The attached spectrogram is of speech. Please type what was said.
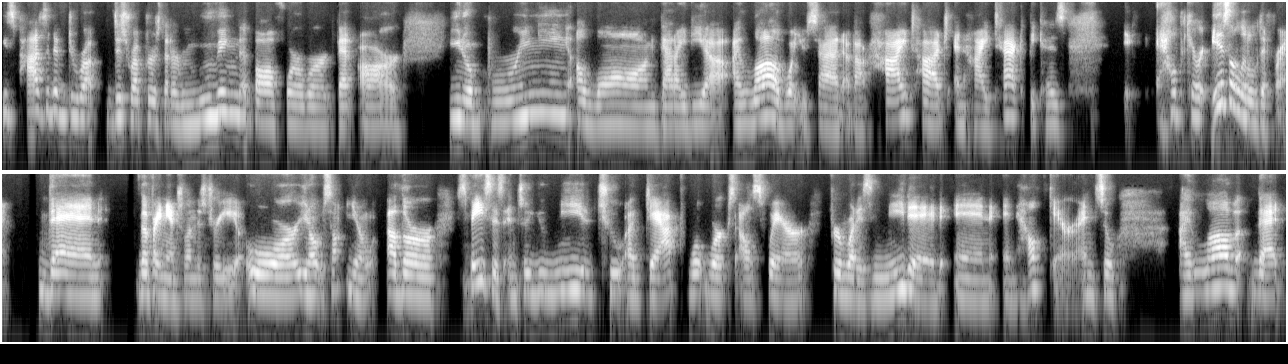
these positive disruptors that are moving the ball forward, that are, you know, bringing along that idea. I love what you said about high touch and high tech because healthcare is a little different than the financial industry or you know some you know other spaces and so you need to adapt what works elsewhere for what is needed in in healthcare and so i love that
